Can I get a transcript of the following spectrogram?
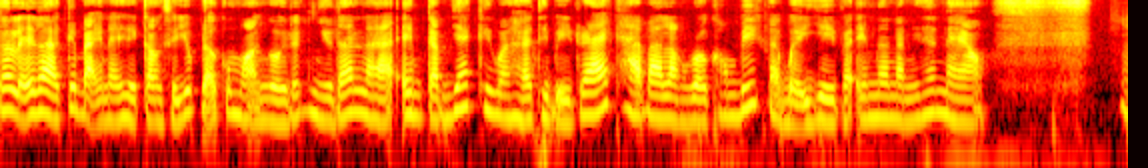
có lẽ là cái bạn này thì cần sự giúp đỡ của mọi người rất nhiều đó là em cảm giác khi quan hệ thì bị rác hai ba lần rồi không biết là bị gì và em nên làm như thế nào. Ừ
